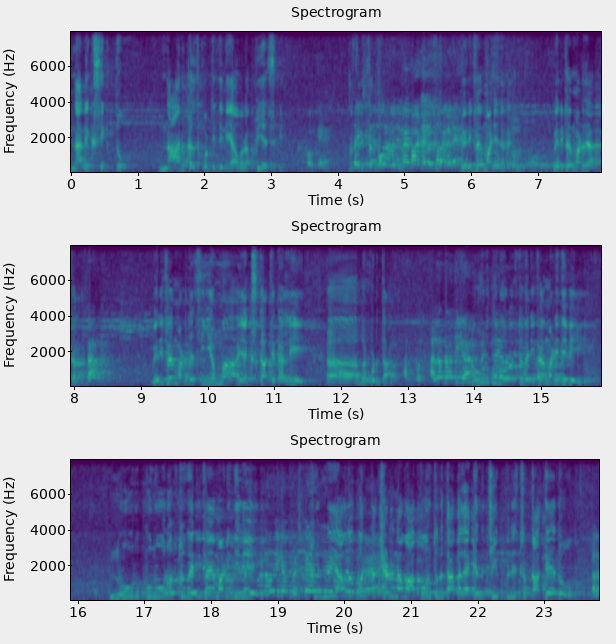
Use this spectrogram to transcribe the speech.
ನನಗೆ ಸಿಕ್ತು. ನಾನು ಕಳಿಸ್ಕೊಟ್ಟಿದ್ದೀನಿ ಅವರ ಪಿ ಎಸ್ಗೆ ವೆರಿಫೈ ಮಾಡಲೇಬೇಕು ಸರ್ ವೆರಿಫೈ ಮಾಡಿದ್ದಾರೆ. ವೆರಿಫೈ ಮಾಡಿದ್ರೆ ಆಗ್ತಾರ? ವೆರಿಫೈ ಮಾಡಿದ್ರೆ ಸಿ ಎಂ ಎಕ್ಸ್ ಖಾತೆನಲ್ಲಿ ಬಂದ್ಬಿಡ್ತಾ ನೂರಕ್ಕೂ ನೂರಷ್ಟು ವೆರಿಫೈ ಮಾಡಿದ್ದೀವಿ. ನೂರಕ್ಕೂ ನೂರಷ್ಟು ವೆರಿಫೈ ಮಾಡಿದ್ದೀವಿ. ಸುಮ್ಮನೆ ಯಾವುದೋ ಬಂದ ತಕ್ಷಣ ನಾವು ಹಾಕುವಂಥದ್ದಕ್ಕಾಗಲ್ಲ ಯಾಕೆಂದ್ರೆ ಚೀಫ್ ಮಿನಿಸ್ಟರ್ ಖಾತೆ ಅದು. ಅಲ್ಲ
